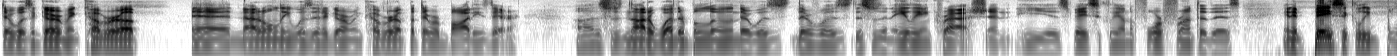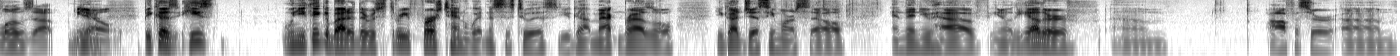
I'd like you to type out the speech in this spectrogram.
there was a government cover up, and not only was it a government cover up, but there were bodies there. Uh, this was not a weather balloon. There was there was this was an alien crash, and he is basically on the forefront of this, and it basically blows up. You Yeah. know, because he's when you think about it, there was three first-hand witnesses to this. You got Mac Brazel, you got Jesse Marcel, and then you have you know the other um, officer. Um,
